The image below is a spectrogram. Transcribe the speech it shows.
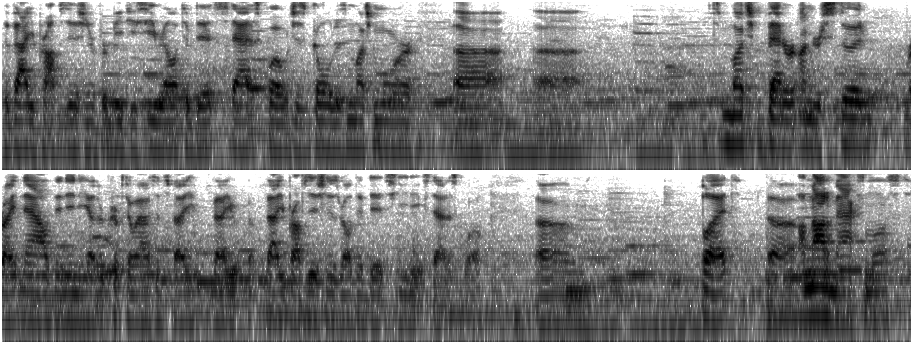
the value proposition for BTC relative to its status quo, which is gold, is much more uh, uh, it's much better understood right now than any other crypto assets value value value proposition is relative to its unique status quo. Um, but uh, I'm not a maximalist.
